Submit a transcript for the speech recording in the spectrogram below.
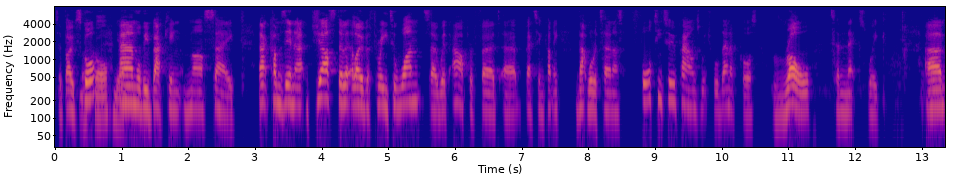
to both score. score, yeah. And we'll be backing Marseille. That comes in at just a little over three to one. So with our preferred, uh, betting company, that will return us 42 pounds, which will then, of course, roll to next week. Um,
